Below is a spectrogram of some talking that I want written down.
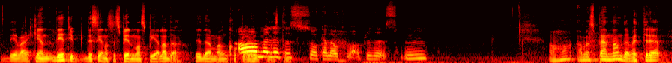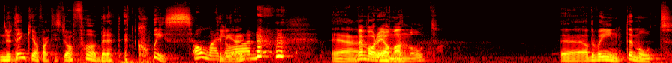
det är verkligen det är typ det senaste spelet man spelade. Det är där man kopplar Ja, ihop men nästan. lite så kan det också vara, precis. Mm. Jaha, ja, men spännande. Vet du? Nu tänker jag faktiskt, jag har förberett ett quiz Oh my till er. god. Eh, Vem var det jag vann mot? Eh, ja, det var inte mot...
